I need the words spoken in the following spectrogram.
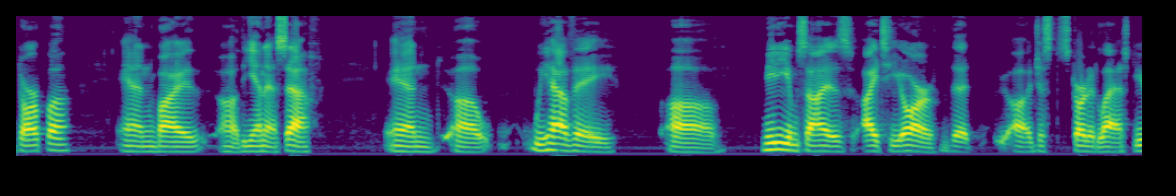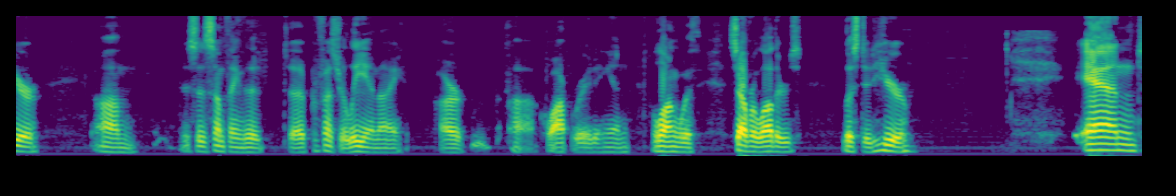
DARPA and by uh, the NSF, and uh, we have a uh, medium sized ITR that uh, just started last year. Um, this is something that uh, Professor Lee and I are uh, cooperating in, along with several others listed here. And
